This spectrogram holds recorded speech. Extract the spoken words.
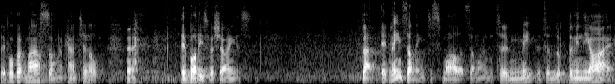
they've all got masks on. I can't tell. their bodies were showing us. But it means something to smile at someone, to meet, to look them in the eye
